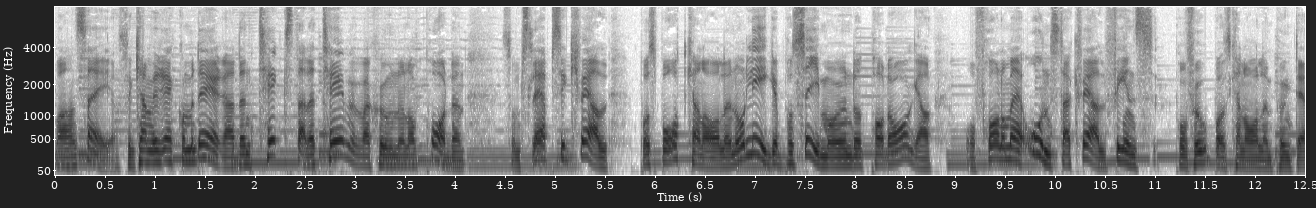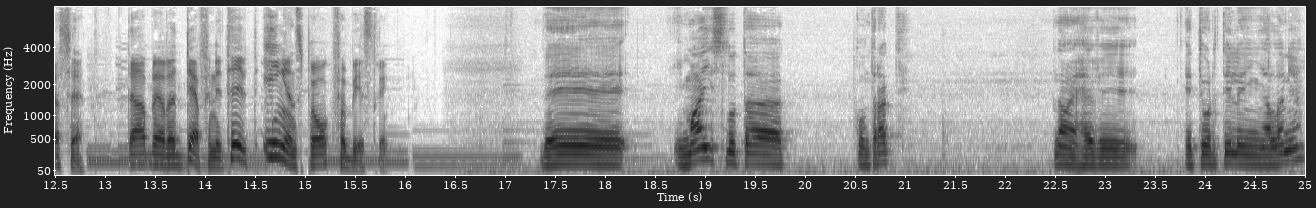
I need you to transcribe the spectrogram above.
vad han säger så kan vi rekommendera den textade tv-versionen av podden som släpps ikväll på Sportkanalen och ligger på Simor under ett par dagar och från och med onsdag kväll finns på fotbollskanalen.se. Där blir det definitivt ingen språkförbistring. Det I maj slutar kontrakt. Nu har vi ett år till i Alanya.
